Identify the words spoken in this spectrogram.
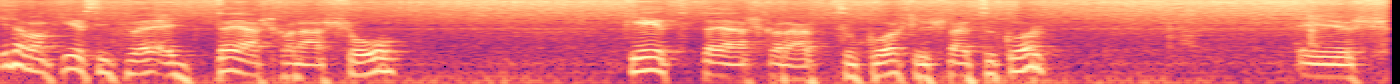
Ide van készítve egy teáskanás só, két teáskanás cukor, kristálycukor, és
